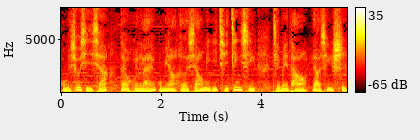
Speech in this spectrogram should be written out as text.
我们休息一下，待回来我们要和小敏一起进行姐妹淘聊心事。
